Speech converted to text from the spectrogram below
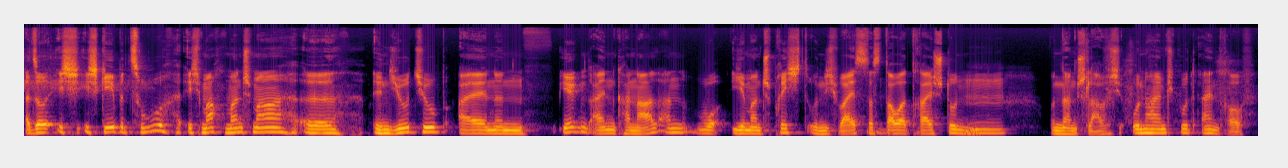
also ich, ich gebe zu, ich mache manchmal äh, in YouTube einen irgendeinen Kanal an, wo jemand spricht und ich weiß, das dauert drei Stunden. Und dann schlafe ich unheimlich gut ein drauf.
